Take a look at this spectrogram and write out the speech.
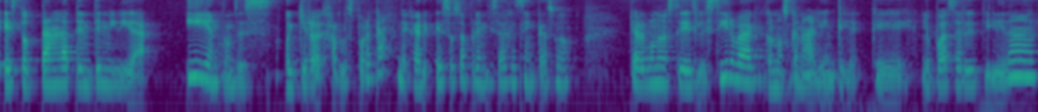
esto tan latente en mi vida. Y entonces hoy quiero dejarlos por acá, dejar esos aprendizajes en caso que a alguno de ustedes les sirva, que conozcan a alguien que le, que le pueda ser de utilidad.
